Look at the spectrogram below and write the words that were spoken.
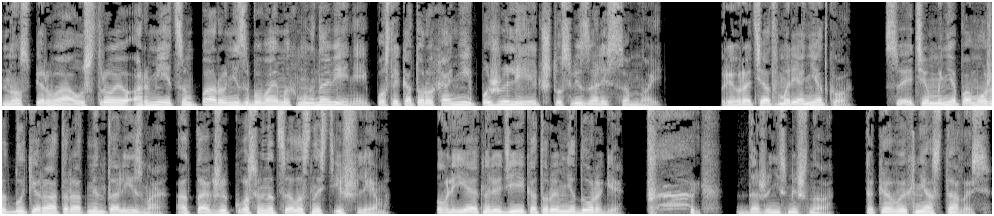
Но сперва устрою армейцам пару незабываемых мгновений, после которых они пожалеют, что связались со мной. Превратят в марионетку? С этим мне поможет блокиратор от ментализма, а также косвенно целостность и шлем. Повлияют на людей, которые мне дороги? Даже не смешно. Таковых не осталось.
